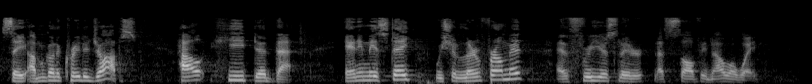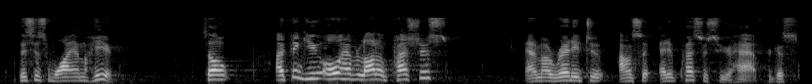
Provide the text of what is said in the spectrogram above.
say, I'm going to create jobs. How he did that. Any mistake, we should learn from it, and three years later, let's solve it in our way. This is why I'm here. So I think you all have a lot of questions, and I'm ready to answer any questions you have because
